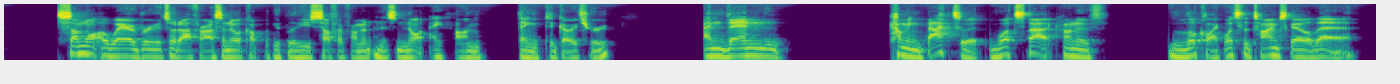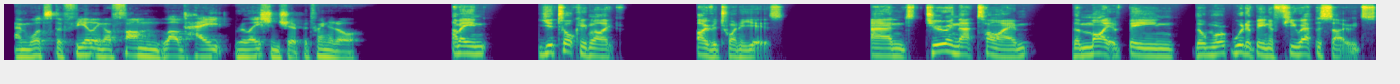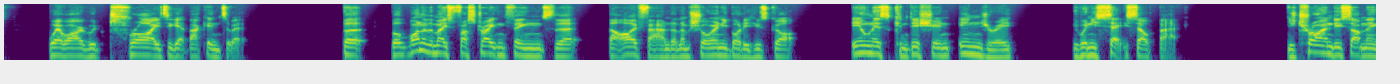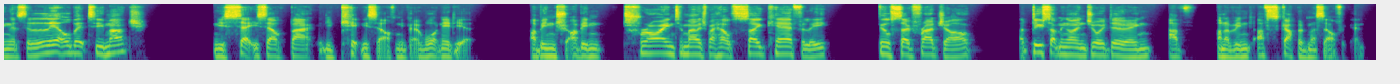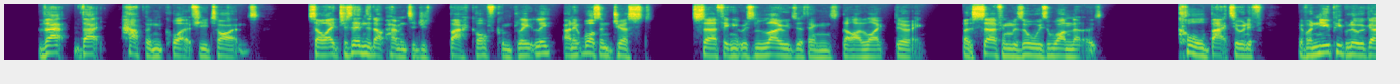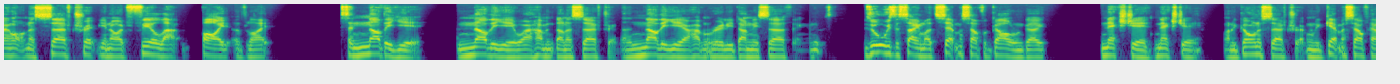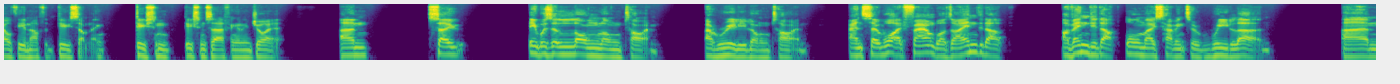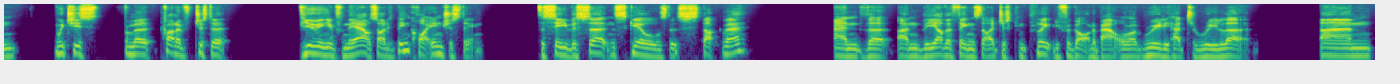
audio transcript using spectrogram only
somewhat aware of rheumatoid arthritis. I know a couple of people who suffer from it, and it's not a fun thing to go through. And then coming back to it, what's that kind of look like? What's the time scale there? And what's the feeling of fun, love, hate relationship between it all? I mean, you're talking like over 20 years. And during that time, there might have been, there would have been a few episodes where I would try to get back into it. But, but one of the most frustrating things that, that I found, and I'm sure anybody who's got illness, condition, injury, is when you set yourself back. You try and do something that's a little bit too much and you set yourself back and you kick yourself and you go, what an idiot. I've been, I've been trying to manage my health so carefully, feel so fragile I do something I enjoy doing, I've and I've been I've scuppered myself again. That that happened quite a few times. So I just ended up having to just back off completely. And it wasn't just surfing, it was loads of things that I liked doing. But surfing was always one that was called back to. And if if I knew people who were going on a surf trip, you know, I'd feel that bite of like, it's another year, another year where I haven't done a surf trip, another year I haven't really done any surfing. And it was, it was always the same. I'd set myself a goal and go, next year, next year, I'm going to go on a surf trip. I'm going to get myself healthy enough to do something, do some, do some surfing and enjoy it. Um, so it was a long, long time, a really long time. And so what I found was I ended up, I've ended up almost having to relearn, um, which is from a kind of just a viewing it from the outside, it's been quite interesting to see the certain skills that stuck there and the, and the other things that I just completely forgotten about or I really had to relearn. Um,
